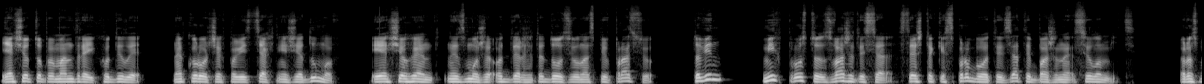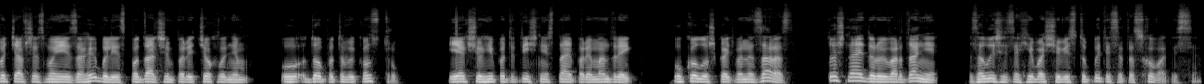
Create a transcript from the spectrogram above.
якщо топи Мандрей ходили на коротших повістях, ніж я думав, і якщо Гент не зможе одержати дозвіл на співпрацю, то він міг просто зважитися все ж таки спробувати взяти бажане силоміць. Розпочавши з моєї загибелі з подальшим перечохленням у допитовий конструкт. І якщо гіпотетичні снайпери Мандрейк уколошкають мене зараз, то Шнайдеру і Вардані залишиться хіба що відступитися та сховатися.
